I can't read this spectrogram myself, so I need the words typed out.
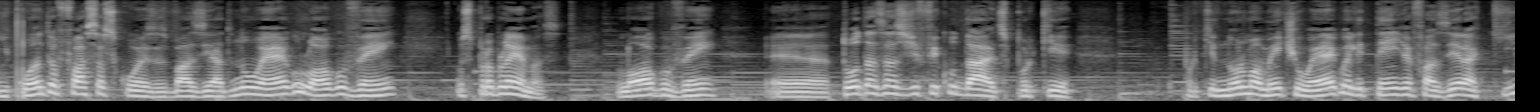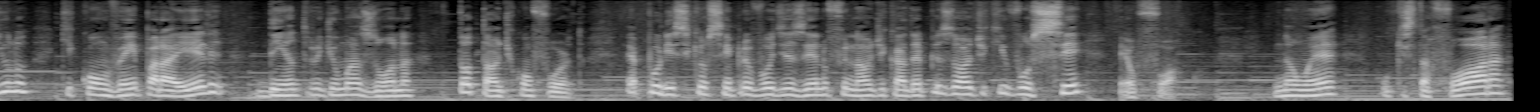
E quando eu faço as coisas baseado no ego, logo vem os problemas, logo vem é, todas as dificuldades, porque porque normalmente o ego ele tende a fazer aquilo que convém para ele dentro de uma zona total de conforto. É por isso que eu sempre vou dizer no final de cada episódio que você é o foco. Não é o que está fora,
